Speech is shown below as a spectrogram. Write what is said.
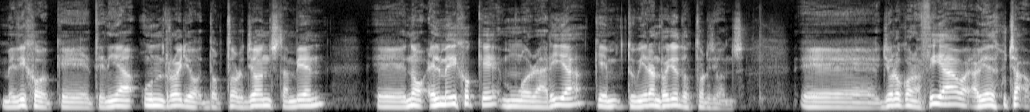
me dijo que tenía un rollo Dr. Jones también. Eh, no, él me dijo que moraría que tuviera un rollo Dr. Jones. Eh, yo lo conocía, había escuchado,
